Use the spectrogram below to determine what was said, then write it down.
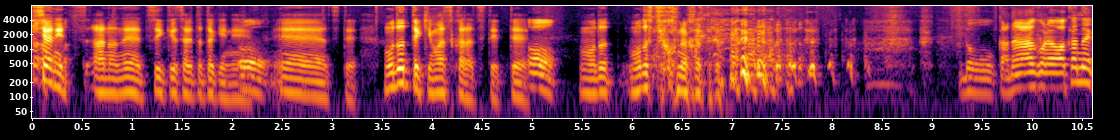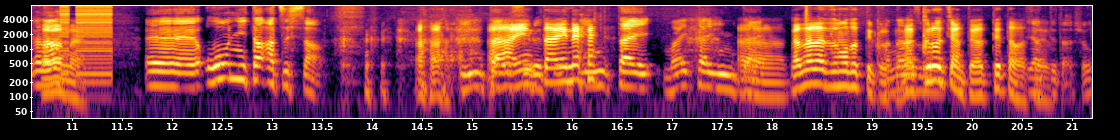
記者につあのね追及された時におう「ええっつって「戻ってきますから」っつって言って戻戻ってこなかった。か らどうかな？これわかんないかな？わかんない。えー、大仁田敦さん。あ引あ退する引退ね。引退。毎回引退。必ず戻ってくるかな。クロちゃんとやってたわやってたでしょ？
